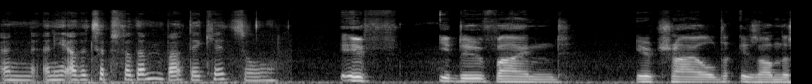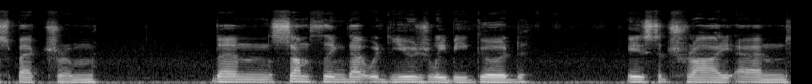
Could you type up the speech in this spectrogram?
And any other tips for them about their kids or If you do find your child is on the spectrum, then something that would usually be good is to try and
